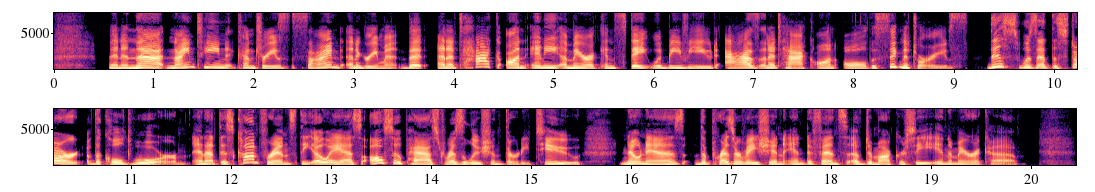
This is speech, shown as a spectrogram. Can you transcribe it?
And in that, 19 countries signed an agreement that an attack on any American state would be viewed as an attack on all the signatories. This was at the start of the Cold War, and at this conference, the OAS also passed Resolution 32, known as the Preservation and Defense of Democracy in America.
